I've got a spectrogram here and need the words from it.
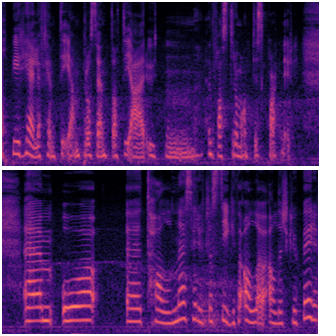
oppgir hele 51% at de er uten en fast romantisk partner. Um, og tallene ser ut til å stige for alle aldersgrupper.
